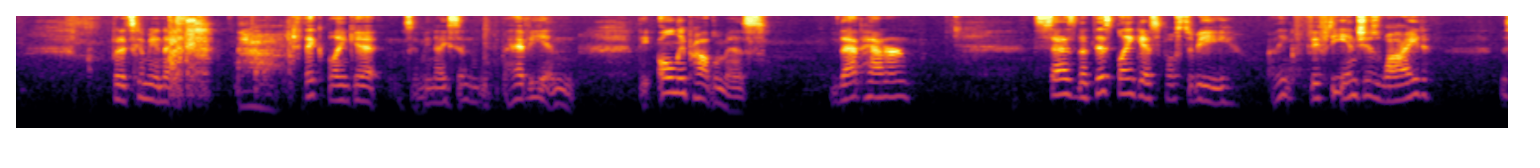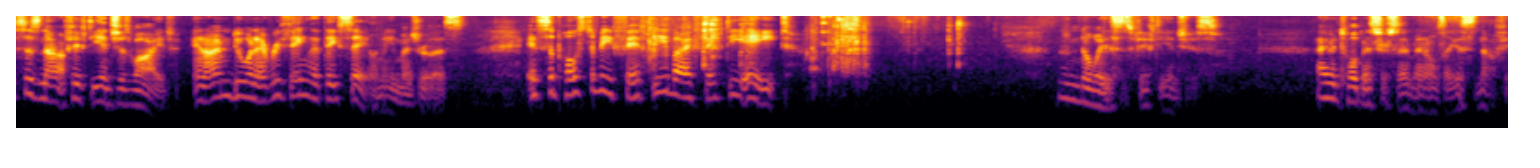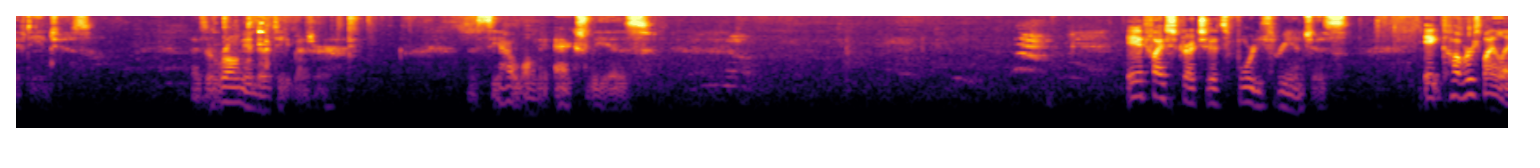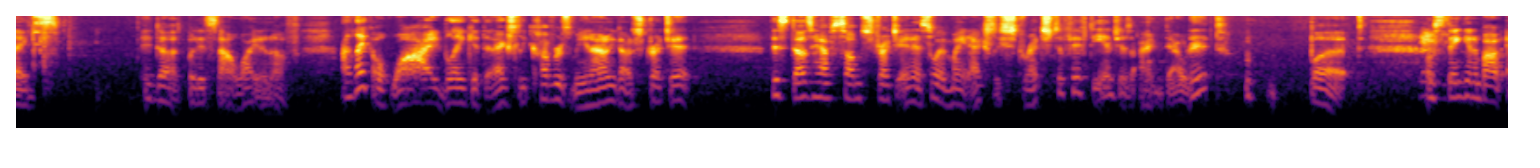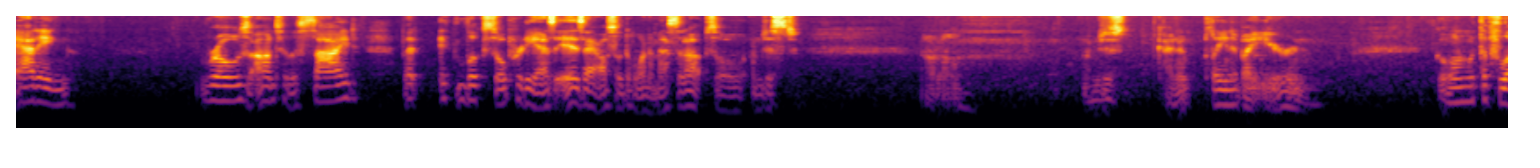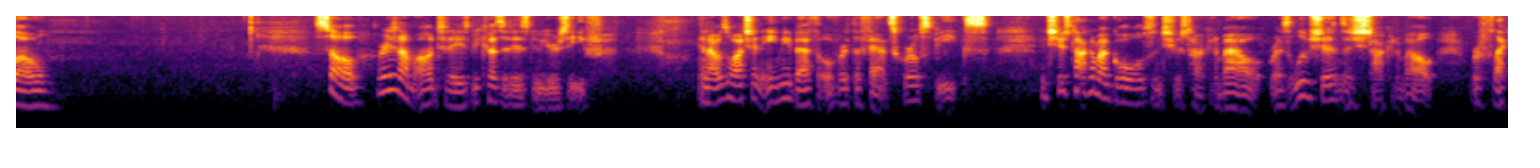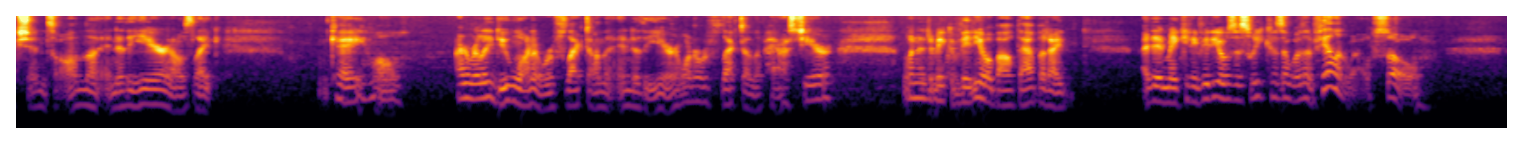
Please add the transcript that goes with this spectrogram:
But it's going to be a nice thick blanket. It's going to be nice and heavy. And the only problem is that pattern says that this blanket is supposed to be, I think, 50 inches wide. This is not 50 inches wide. And I'm doing everything that they say. Let me measure this. It's supposed to be 50 by 58. There's no way this is 50 inches. I even told Mr. Cinnamon, I was like, this is not 50 inches. That's the wrong end of the tape measure. Let's see how long it actually is. If I stretch it, it's 43 inches. It covers my legs. It does, but it's not wide enough. I like a wide blanket that actually covers me and I don't even gotta stretch it. This does have some stretch in it, so it might actually stretch to 50 inches. I doubt it. but I was thinking about adding rows onto the side, but it looks so pretty as it is. I also don't want to mess it up, so I'm just, I don't know. I'm just kind of playing it by ear and going with the flow. So, the reason I'm on today is because it is New Year's Eve. And I was watching Amy Beth over at the Fat Squirrel Speaks. And she was talking about goals and she was talking about resolutions and she's talking about reflections on the end of the year. And I was like, okay, well, I really do want to reflect on the end of the year. I want to reflect on the past year. I wanted to make a video about that, but I, I didn't make any videos this week because I wasn't feeling well. So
